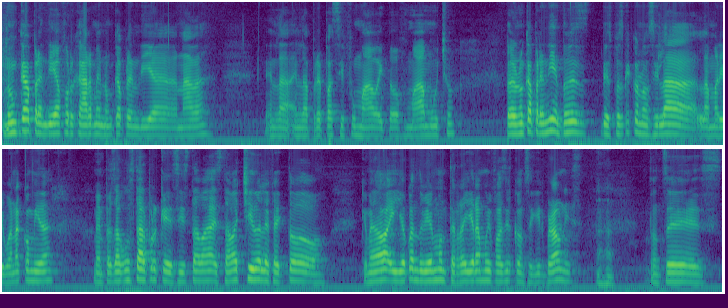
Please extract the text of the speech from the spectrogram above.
Nunca aprendí a forjarme, nunca aprendí a nada. En la, en la prepa sí fumaba y todo, fumaba mucho. Pero nunca aprendí. Entonces, después que conocí la, la marihuana comida, me empezó a gustar porque sí estaba, estaba chido el efecto que me daba. Y yo cuando viví en Monterrey era muy fácil conseguir brownies. Ajá. Entonces,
